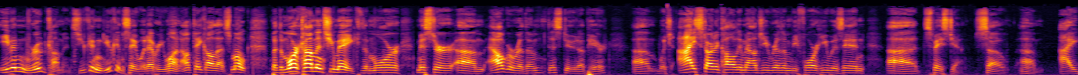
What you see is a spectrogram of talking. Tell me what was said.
even rude comments you can you can say whatever you want i'll take all that smoke but the more comments you make the more mr um, algorithm this dude up here um, which I started calling him Algae Rhythm before he was in uh, Space Jam. So um, I,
